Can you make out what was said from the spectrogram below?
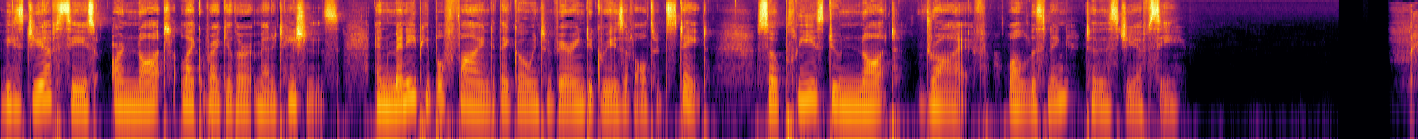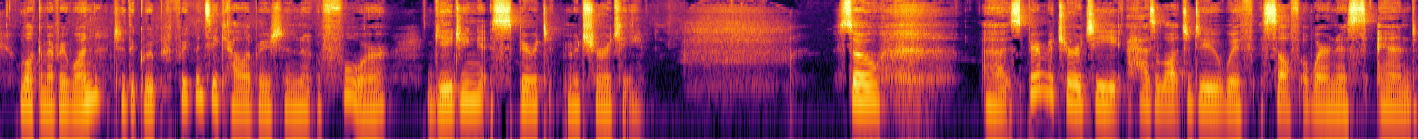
these GFCs are not like regular meditations, and many people find they go into varying degrees of altered state. So please do not drive while listening to this GFC. Welcome, everyone, to the group frequency calibration for gauging spirit maturity. So, uh, spirit maturity has a lot to do with self awareness and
